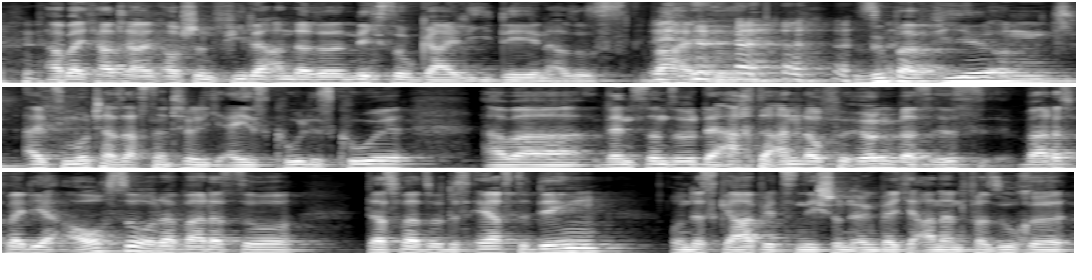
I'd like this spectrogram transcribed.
Aber ich hatte halt auch schon viele andere nicht so geile Ideen. Also es war halt so super viel und als Mutter sagst du natürlich, ey, ist cool, ist cool. Aber wenn es dann so der achte Anlauf für irgendwas ist, war das bei dir auch so oder war das so, das war so das erste Ding und es gab jetzt nicht schon irgendwelche anderen Versuche,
